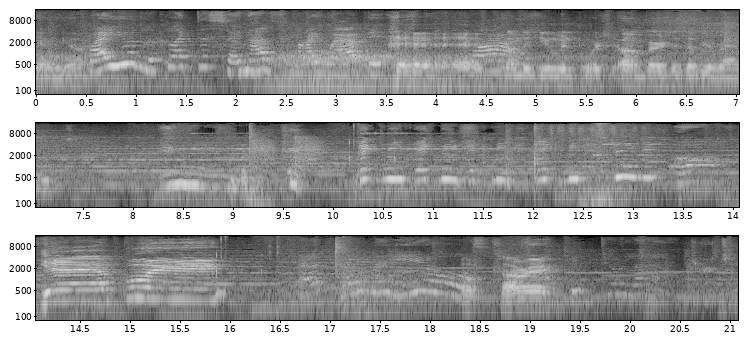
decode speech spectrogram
Yeah, we are. why you look like the same as my Rabbid? I'm the human portion, um, versions of your Rabbid. pick me, pick me, pick me, pick me, pick me. Oh, yeah, boy! that's my ears. Oh, sorry. You're too loud. You're too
